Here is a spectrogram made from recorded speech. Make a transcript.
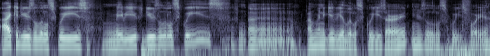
I could use a little squeeze. Maybe you could use a little squeeze. Uh, I'm gonna give you a little squeeze. All right, here's a little squeeze for you.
